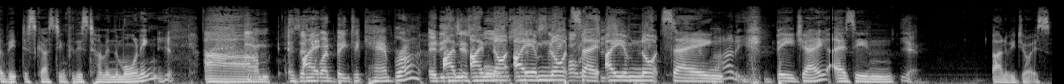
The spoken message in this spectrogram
a bit disgusting for this time in the morning. Yep. Um, Um, has I- anyone been to Canberra? It is I'm, just I'm not. I am not saying. I am not saying BJ, as in Yeah. Barnaby Joyce.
